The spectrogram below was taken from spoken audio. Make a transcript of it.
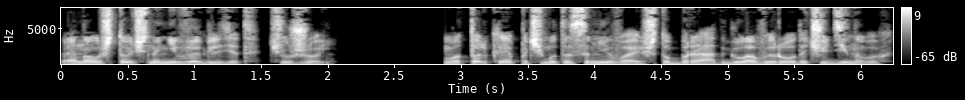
она уж точно не выглядит чужой. Вот только я почему-то сомневаюсь, что брат главы рода Чудиновых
